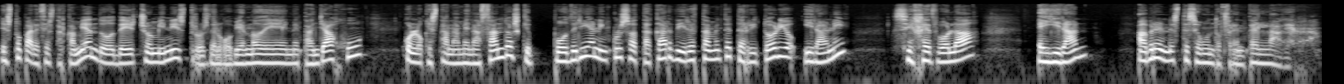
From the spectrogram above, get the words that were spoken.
esto parece estar cambiando. De hecho, ministros del gobierno de Netanyahu con lo que están amenazando es que podrían incluso atacar directamente territorio iraní si Hezbollah e Irán abren este segundo frente en la guerra.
